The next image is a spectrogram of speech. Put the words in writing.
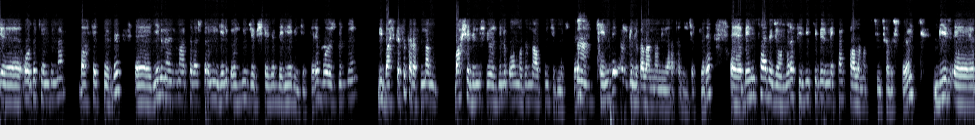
e, orada kendinden bahsettirdi. E, yeni mezun arkadaşlarımın gelip özgürce bir şeyleri deneyebilecekleri, bu özgürlüğün bir başkası tarafından bahşedilmiş bir özgürlük olmadığının altını çizmek isterim. Hı. Kendi özgürlük alanlarını yaratabilecekleri, e, benim sadece onlara fiziki bir mekan sağlamak için çalıştığım, bir e,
